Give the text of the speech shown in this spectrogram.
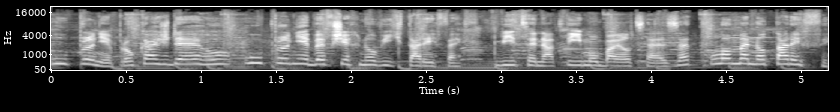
úplně pro každého, úplně ve všech nových tarifech. Více na t-mobile.cz lomeno tarify.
